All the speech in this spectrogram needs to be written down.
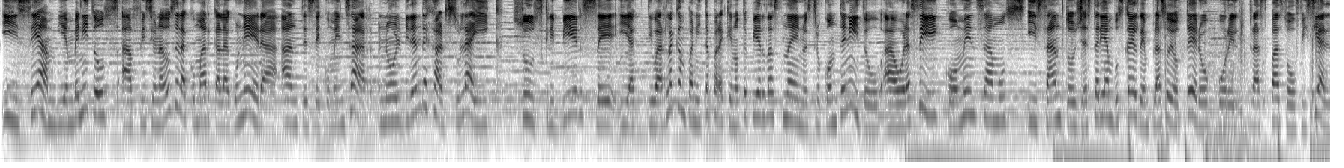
Y sean bienvenidos aficionados de la comarca lagunera. Antes de comenzar, no olviden dejar su like suscribirse y activar la campanita para que no te pierdas nada de nuestro contenido. Ahora sí, comenzamos. Y Santos ya estaría en busca del reemplazo de Otero por el traspaso oficial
